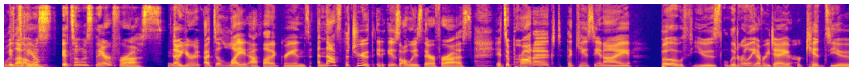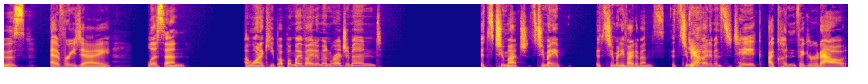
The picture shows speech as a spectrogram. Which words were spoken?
We love always, you. It's always there for us. No, you're a delight, Athletic Greens. And that's the truth. It is always there for us. It's a product that Caissie and I both use literally every day. Her kids use every day. Listen, I want to keep up on my vitamin regimen. It's too much. It's too many it's too many vitamins. It's too many yeah. vitamins to take. I couldn't figure it out.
